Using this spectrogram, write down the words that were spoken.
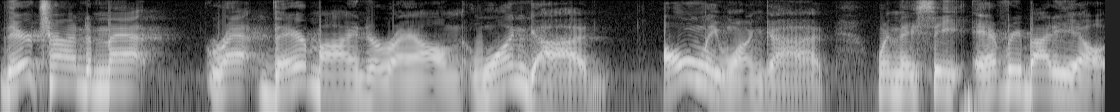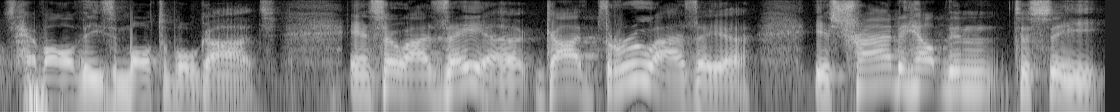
they're trying to map, wrap their mind around one God, only one God, when they see everybody else have all these multiple gods. And so Isaiah, God through Isaiah, is trying to help them to see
